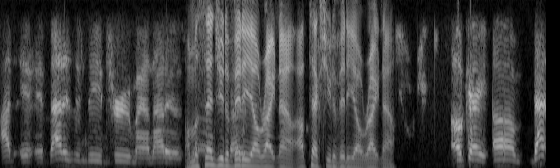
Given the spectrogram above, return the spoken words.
I, if if that is indeed true, man, that is. I'm gonna send you the video right now. I'll text you the video right now. Okay, um, that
